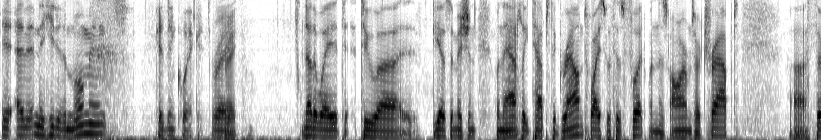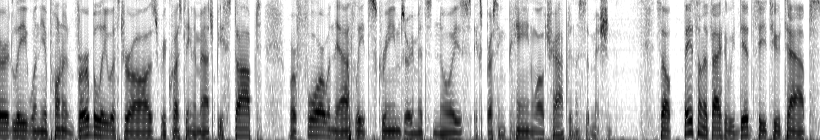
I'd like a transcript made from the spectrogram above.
it, and in the heat of the moment, Could have been quick. right, Right. Another way to to, uh, to get a submission when the athlete taps the ground twice with his foot when his arms are trapped. Uh, thirdly, when the opponent verbally withdraws, requesting the match be stopped. Or four, when the athlete screams or emits noise expressing pain while trapped in a submission. So, based on the fact that we did see two taps,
